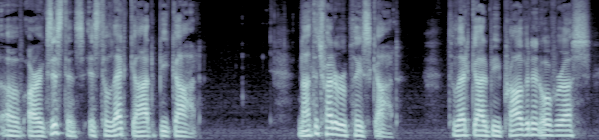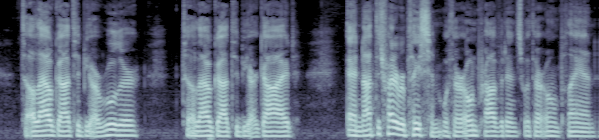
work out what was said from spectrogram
of our existence is to let God be God. Not to try to replace God. To let God be provident over us, to allow God to be our ruler, to allow God to be our guide, and not to try to replace him with our own providence, with our own plan,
